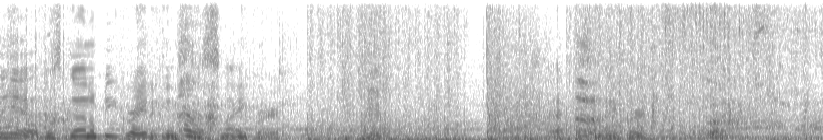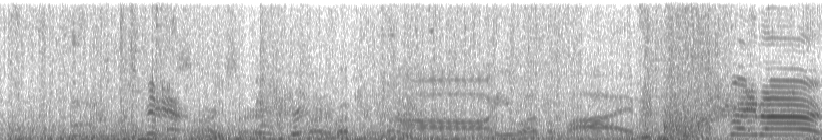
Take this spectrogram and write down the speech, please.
yeah, this gun will be great against the sniper. Is that the sniper? Sorry, sir. Sorry about your life. Aw, he was alive. Kramer!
